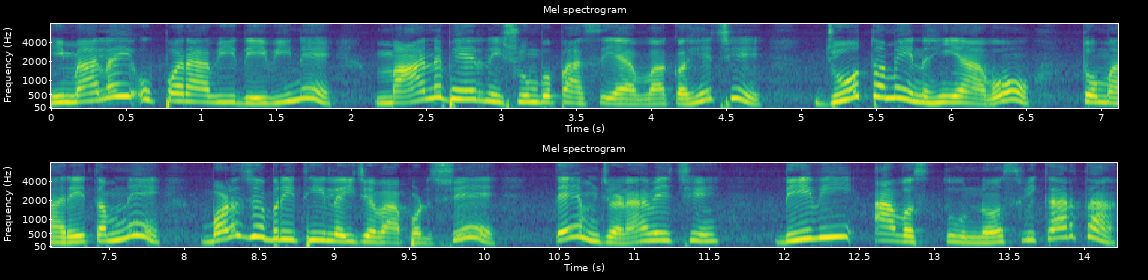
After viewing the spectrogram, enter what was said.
હિમાલય ઉપર આવી દેવીને માનભેર નિશુંભ પાસે આવવા કહે છે. જો તમે નહીં આવો તો મારે તમને બળજબરીથી લઈ જવા પડશે તેમ જણાવે છે. દેવી આ વસ્તુ ન સ્વીકારતા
